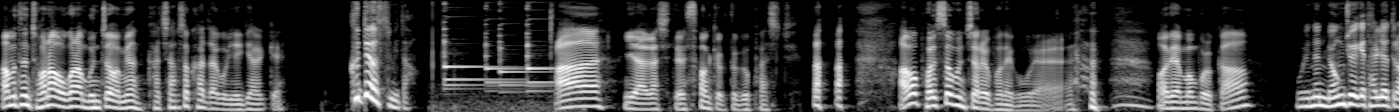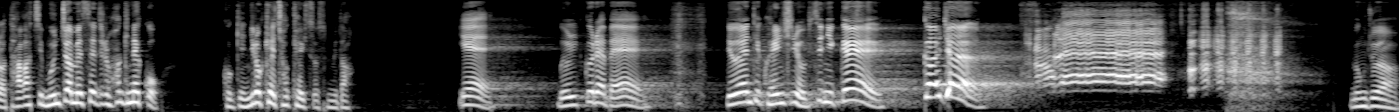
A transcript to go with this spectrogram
아무튼 전화 오거나 문자 오면 같이 합석하자고 얘기할게. 그때였습니다. 아, 이 아가씨들 성격도 급하시지. 아마 벌써 문자를 보내고 그래. 어디 한번 볼까? 우리는 명조에게 달려들어 다 같이 문자 메시지를 확인했고 거기엔 이렇게 적혀 있었습니다. 예, 물그랩에 너한테 관심이 없으니까 꺼져. 명조야,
